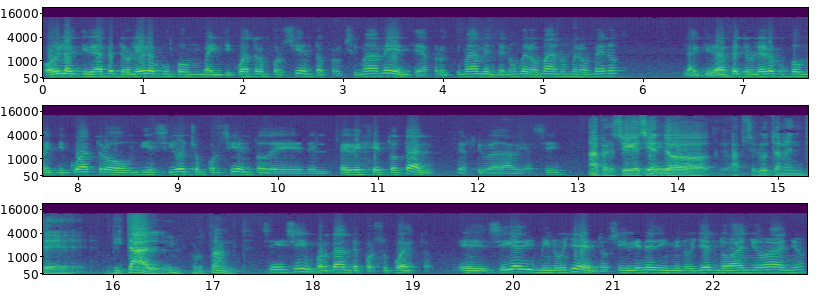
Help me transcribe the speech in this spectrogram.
Hoy la actividad petrolera ocupa un 24% aproximadamente, aproximadamente, número más, número menos, la actividad petrolera ocupa un 24 o un 18% de, del PBG total de Rivadavia, ¿sí? Ah, pero sigue siendo eh, absolutamente vital. Importante. Sí, sí, importante, por supuesto. Eh, sigue disminuyendo, sí, viene disminuyendo año a año,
